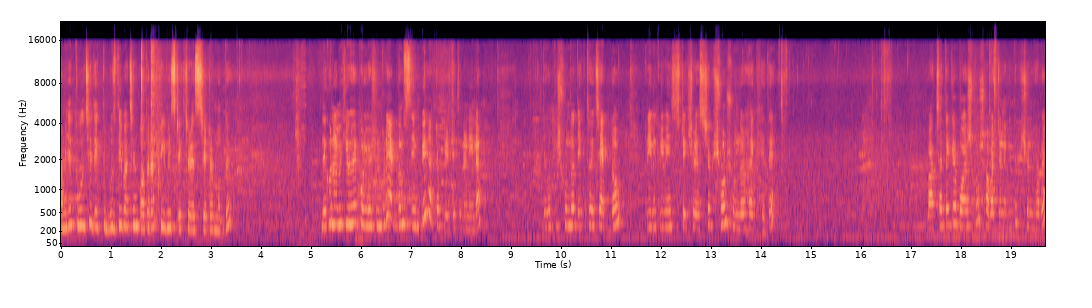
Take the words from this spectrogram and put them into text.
আমি যে তুলছি, দেখতে বুঝতেই পারছেন কতটা ক্রিমি স্ট্রাকচার এসছে এটার মধ্যে। দেখুন, আমি কীভাবে পরিবেশন করি, একদম সিম্পল একটা প্লেটে তুলে নিলাম। দেখুন, কি সুন্দর দেখতে হয়েছে, একদম ক্রিমি ক্রিমি টেক্সচার এসছে, ভীষণ সুন্দর হয় খেতে। বাচ্চা থেকে বয়স্ক, সবার জন্য কিন্তু ভীষণভাবে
